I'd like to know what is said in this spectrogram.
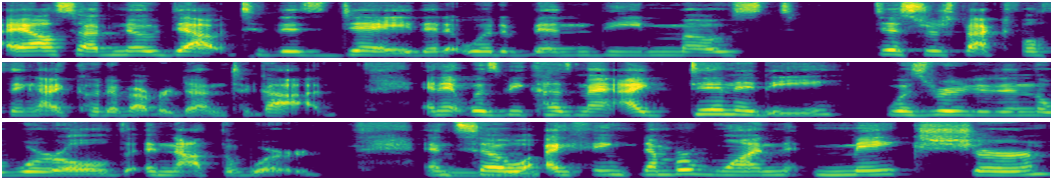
I also have no doubt to this day that it would have been the most disrespectful thing I could have ever done to God. And it was because my identity was rooted in the world and not the word. And mm-hmm. so I think number one, make sure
